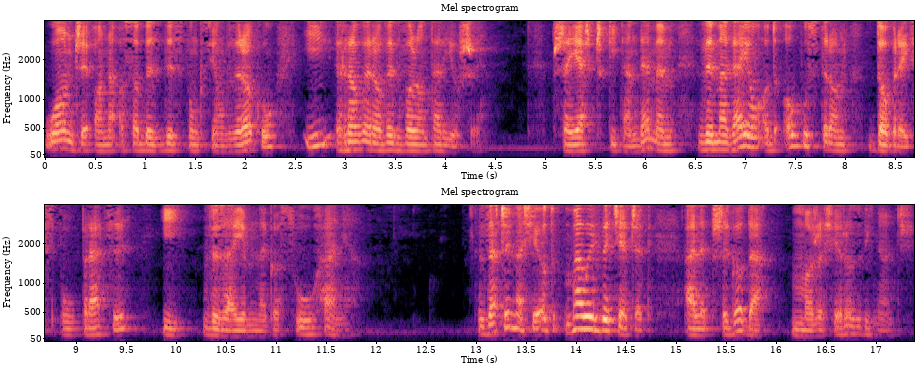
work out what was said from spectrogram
Łączy ona osoby z dysfunkcją wzroku i rowerowych wolontariuszy. Przejażdżki tandemem wymagają od obu stron dobrej współpracy i wzajemnego słuchania. Zaczyna się od małych wycieczek, ale przygoda może się rozwinąć.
